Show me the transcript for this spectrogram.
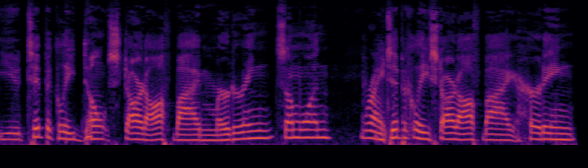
You typically don't start off by murdering someone. Right. You typically start off by hurting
